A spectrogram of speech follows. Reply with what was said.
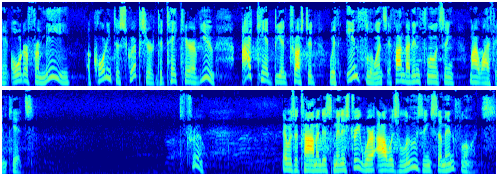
In order for me, according to Scripture, to take care of you, I can't be entrusted with influence if I'm not influencing my wife and kids. It's true. There was a time in this ministry where I was losing some influence.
